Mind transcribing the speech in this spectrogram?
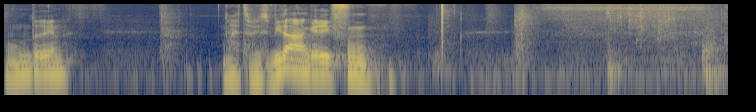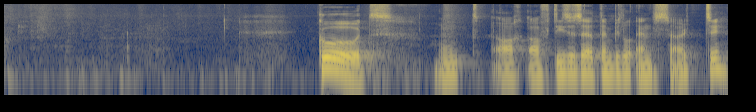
Umdrehen. Jetzt habe ich es wieder angegriffen. Gut. Und auch auf diese Seite ein bisschen ein Salzi.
